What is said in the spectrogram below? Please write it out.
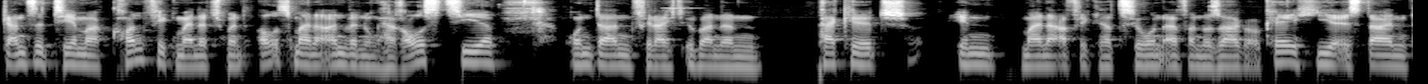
ganze Thema Config-Management aus meiner Anwendung herausziehe und dann vielleicht über einen Package in meiner Applikation einfach nur sage, okay, hier ist dein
